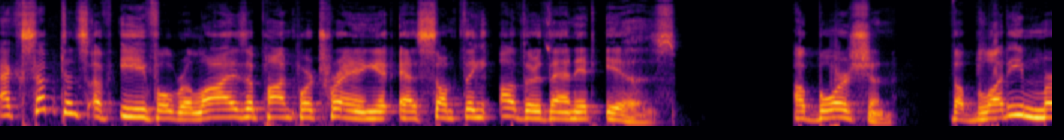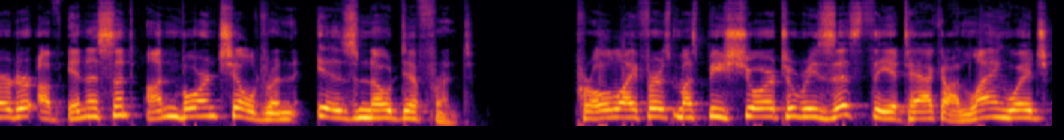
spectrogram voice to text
Acceptance of evil relies upon portraying it as something other than it is. Abortion, the bloody murder of innocent unborn children, is no different. Pro lifers must be sure to resist the attack on language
